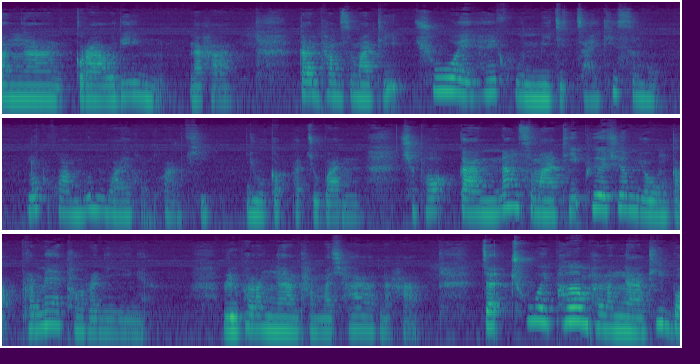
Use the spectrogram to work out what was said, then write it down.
ลังงาน grounding นะคะ การทำสมาธิช่วยให้คุณมีจิตใจที่สงบลดความวุ่นวายของความคิดอยู่กับปัจจุบัน เฉพาะการนั่งสมาธิเพื่อเชื่อมโยงกับพระแม่ธรณีเนี่ย หรือพลังงานธรรมชาตินะคะ จะช่วยเพิ่มพลังงานที่บ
